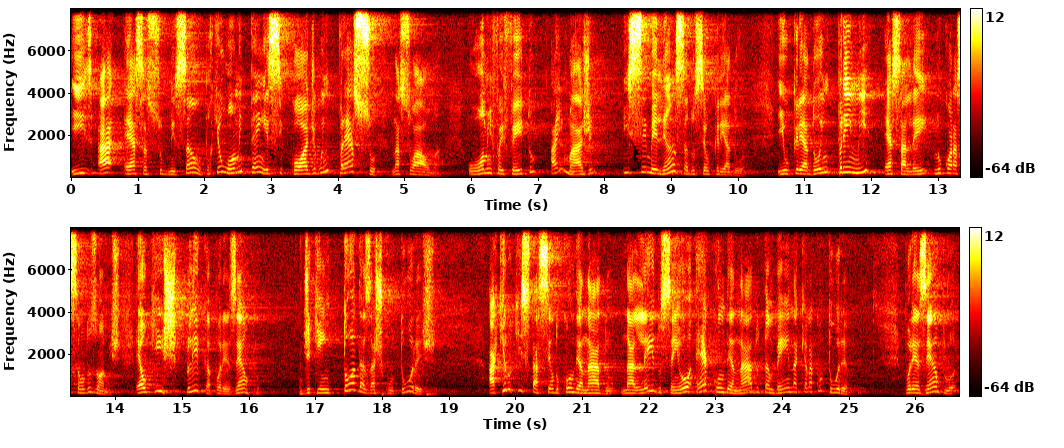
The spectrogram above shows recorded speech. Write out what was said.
E há essa submissão porque o homem tem esse código impresso na sua alma. O homem foi feito à imagem e semelhança do seu Criador. E o Criador imprime essa lei no coração dos homens. É o que explica, por exemplo, de que em todas as culturas, aquilo que está sendo condenado na lei do Senhor é condenado também naquela cultura. Por exemplo,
